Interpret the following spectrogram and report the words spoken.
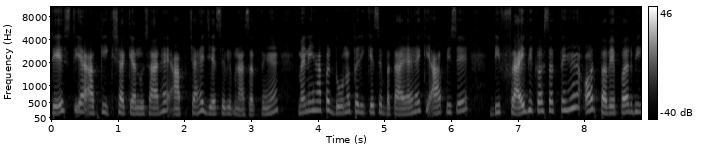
टेस्ट या आपकी इच्छा के अनुसार है, आप चाहे जैसे भी बना सकते हैं। मैंने यहाँ पर दोनों तरीके से बताया है कि आप इसे डीप फ्राई भी कर सकते हैं और तवे पर भी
